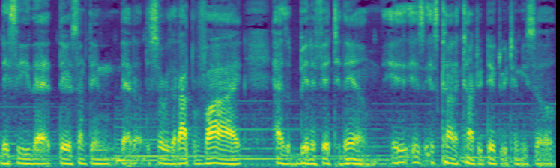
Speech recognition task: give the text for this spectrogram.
They see that there's something that uh, the service that I provide has a benefit to them. It, it's, it's kind of contradictory to me. So,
